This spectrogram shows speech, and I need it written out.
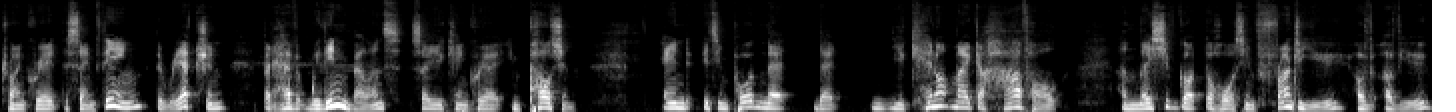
try and create the same thing, the reaction, but have it within balance so you can create impulsion. And it's important that that you cannot make a half halt unless you've got the horse in front of you of, of you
